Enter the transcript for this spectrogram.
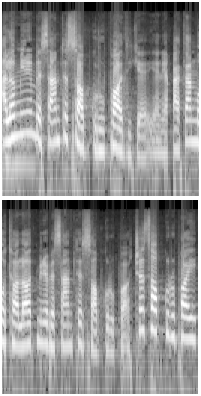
الان میریم به سمت subgroup ها دیگه. یعنی قطعا مطالعات میره به سمت subgroup ها چه subgroup هایی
